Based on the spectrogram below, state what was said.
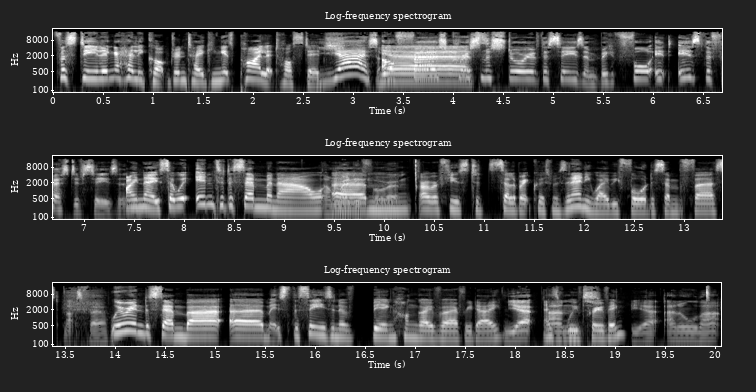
for stealing a helicopter and taking its pilot hostage. Yes, our first Christmas story of the season before it is the festive season. I know. So we're into December now. I'm ready for Um, it. I refuse to celebrate Christmas in any way before December 1st. That's fair. We're in December. Um, it's the season of being hungover every day. Yeah, As and, we're proving. Yeah, and all that.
